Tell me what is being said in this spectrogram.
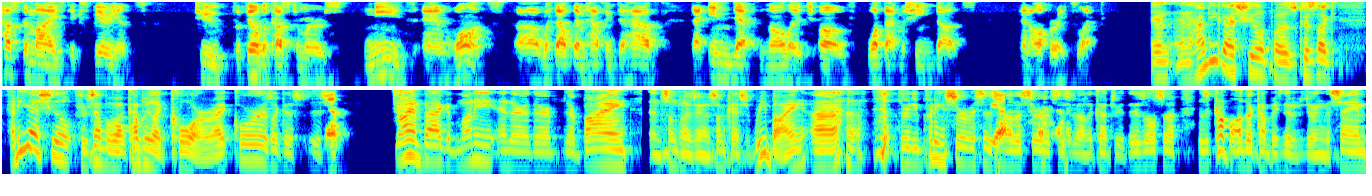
customized experience to fulfill the customer's needs and wants uh, without them having to have that in-depth knowledge of what that machine does and operates like. And and how do you guys feel opposed? Because like how do you guys feel, for example, about companies like Core? Right, Core is like this, this yep. giant bag of money, and they're they're they're buying, and sometimes in some cases rebuying, uh, 3D printing services yep. and other services around the country. There's also there's a couple other companies that are doing the same.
